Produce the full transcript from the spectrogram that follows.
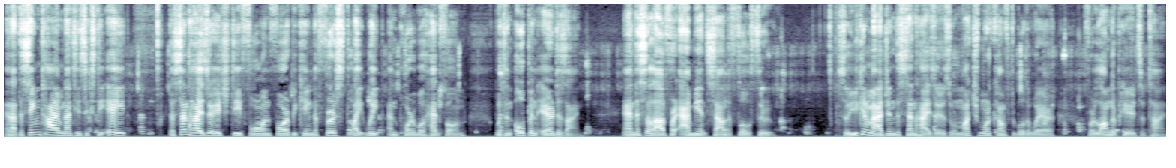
And at the same time, 1968, the Sennheiser HD 414 became the first lightweight and portable headphone with an open air design. And this allowed for ambient sound to flow through. So you can imagine the Sennheisers were much more comfortable to wear for longer periods of time.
